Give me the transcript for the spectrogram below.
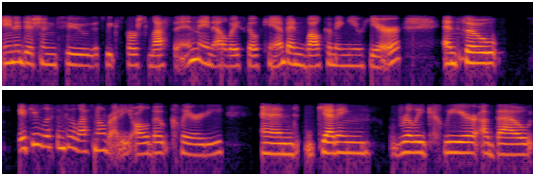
in addition to this week's first lesson in LOA Skills Camp and welcoming you here. And so, if you listened to the lesson already, all about clarity and getting really clear about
